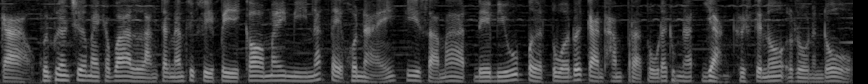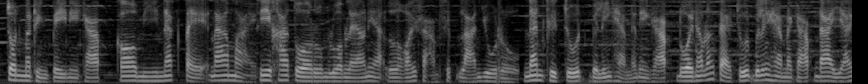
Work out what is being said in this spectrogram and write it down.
2009 เพื่อนๆเชื่อไหมครับว่าหลังจากนั้น 14 ปีก็ไม่มีนักเตะคนไหน ที่สามารถเดบิวต์เปิดตัวด้วยการทำประตูได้ทุกนัด อย่างคริสเตียโนโรนัลโดจนมาถึงปีนี้ครับ ก็มีนักเตะหน้าใหม่ที่ค่าตัวรวมๆแล้วเนี่ย130 ล้านยูโร นั่นคือจูดเบลลิงแฮมนั่นเองครับ โดยนับตั้งแต่จูดเบลลิงแฮมนะครับได้ย้าย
